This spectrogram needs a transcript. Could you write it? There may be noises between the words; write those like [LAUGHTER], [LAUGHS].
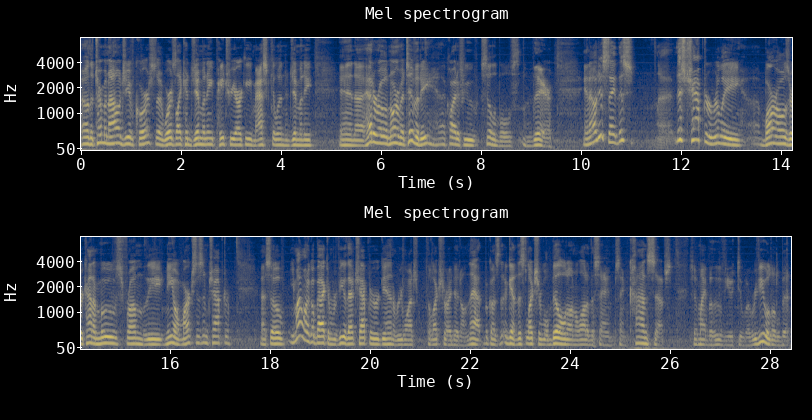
Uh, the terminology, of course, uh, words like hegemony, patriarchy, masculine hegemony, and uh, heteronormativity. quite a few syllables there. And I'll just say this: this chapter really borrows or kind of moves from the neo-Marxism chapter. Uh, so you might want to go back and review that chapter again or rewatch the lecture I did on that because again this lecture will build on a lot of the same same concepts. So it might behoove you to uh, review a little bit.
